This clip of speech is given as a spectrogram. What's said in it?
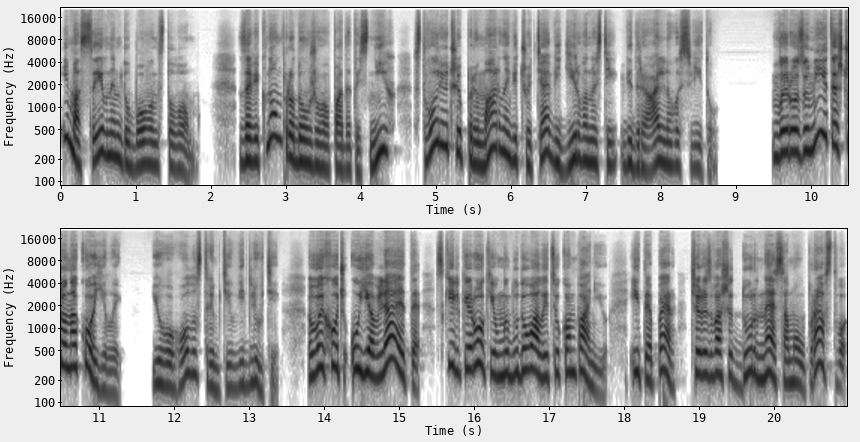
і масивним дубовим столом. За вікном продовжував падати сніг, створюючи примарне відчуття відірваності від реального світу. Ви розумієте, що накоїли? Його голос тремтів від люті. Ви хоч уявляєте, скільки років ми будували цю компанію, і тепер, через ваше дурне самоуправство,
